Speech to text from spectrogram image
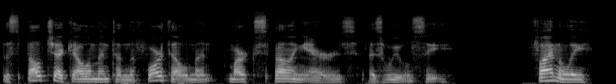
The spellcheck element on the fourth element marks spelling errors, as we will see. Finally,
